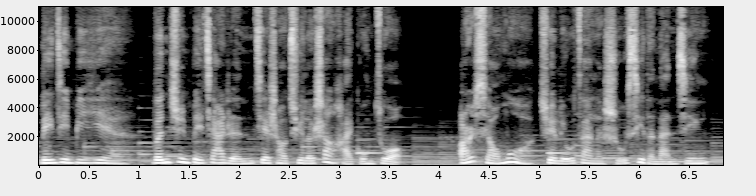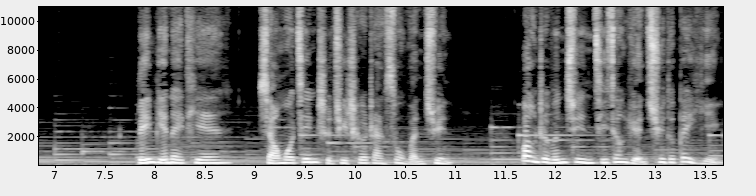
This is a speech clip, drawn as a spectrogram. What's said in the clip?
临近毕业，文俊被家人介绍去了上海工作，而小莫却留在了熟悉的南京。临别那天，小莫坚持去车站送文俊，望着文俊即将远去的背影，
